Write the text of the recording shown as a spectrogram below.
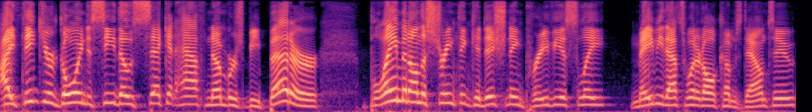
I think you're going to see those second half numbers be better. Blame it on the strength and conditioning previously. Maybe that's what it all comes down to.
